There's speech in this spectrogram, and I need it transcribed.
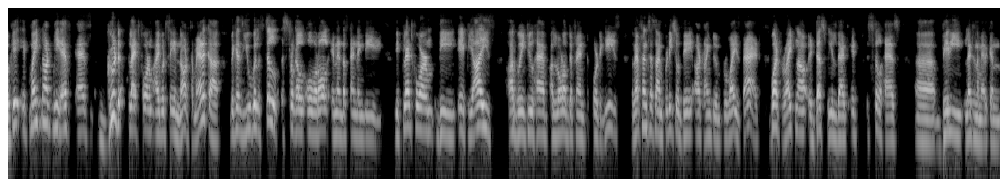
Okay, it might not be as as good platform, I would say, in North America because you will still struggle overall in understanding the the platform. The APIs are going to have a lot of different Portuguese references. I'm pretty sure they are trying to improvise that, but right now it does feel that it still has uh, very Latin American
